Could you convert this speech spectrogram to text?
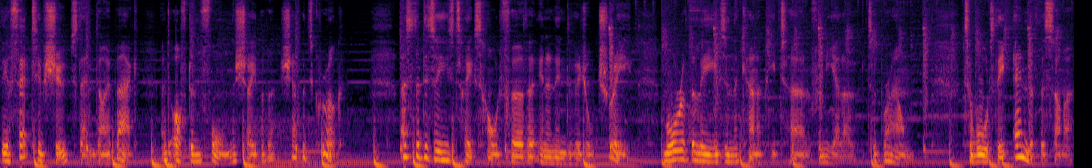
The effective shoots then die back and often form the shape of a shepherd's crook. As the disease takes hold further in an individual tree, more of the leaves in the canopy turn from yellow to brown. Towards the end of the summer,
